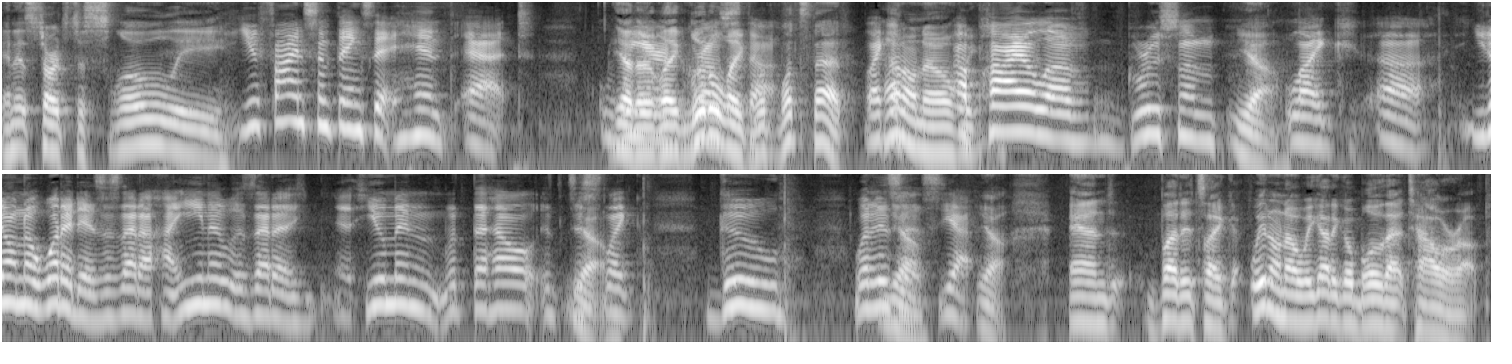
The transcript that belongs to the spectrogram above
and it starts to slowly you find some things that hint at yeah they're like little like stuff. what's that like i a- don't know a We- pile of gruesome Yeah. like uh you don't know what it is is that a hyena is that a, a human what the hell it's just Yeah. like goo what is this yeah Yeah. And but it's like we don't know, we got to go blow that tower up.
